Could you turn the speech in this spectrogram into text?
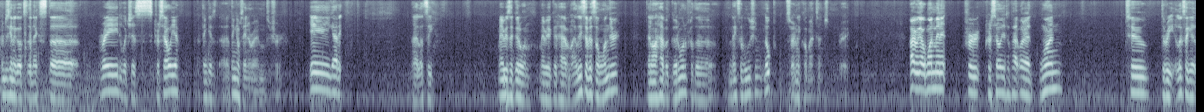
I'm just gonna go to the next uh, raid, which is Cresselia. I think it's. I think I'm saying it right. I'm not too sure. Yay, got it. Alright, let's see. Maybe it's a good one. Maybe I could have him. At least if it's a wonder, then I'll have a good one for the next evolution. Nope. Certainly caught my attention. Great. Alright, we got one minute for Cresselia to pop. Alright, one, two, three. It looks like it.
